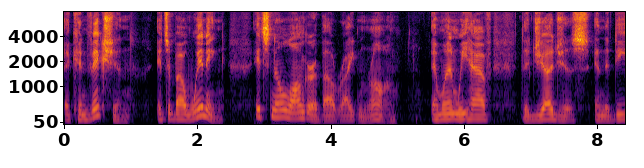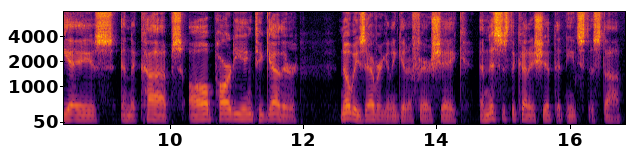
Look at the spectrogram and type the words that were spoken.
a conviction. It's about winning. It's no longer about right and wrong. And when we have the judges and the DAs and the cops all partying together, nobody's ever going to get a fair shake. And this is the kind of shit that needs to stop.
